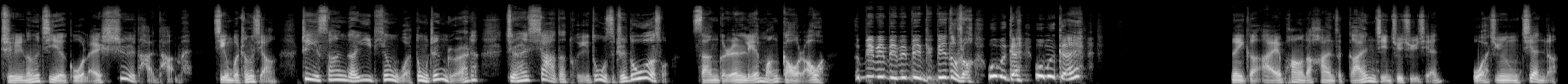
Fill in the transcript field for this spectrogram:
只能借故来试探他们。竟不成想，这三个一听我动真格的，竟然吓得腿肚子直哆嗦。三个人连忙告饶：“啊，别别别别别别别动手，我们给，我们给。”那个矮胖的汉子赶紧去取钱，我就用剑呢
